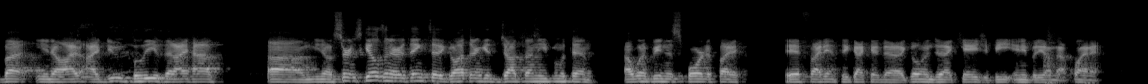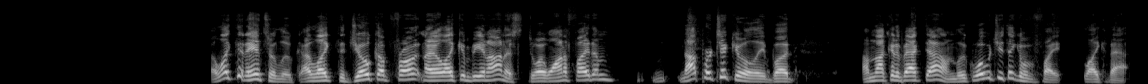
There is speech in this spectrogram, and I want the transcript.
but you know, I, I do believe that I have um, you know, certain skills and everything to go out there and get the job done even with him. I wouldn't be in the sport if I if I didn't think I could uh, go into that cage and beat anybody on that planet. I like that answer, Luke. I like the joke up front, and I like him being honest. Do I want to fight him? Not particularly, but I'm not going to back down. Luke, what would you think of a fight like that?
